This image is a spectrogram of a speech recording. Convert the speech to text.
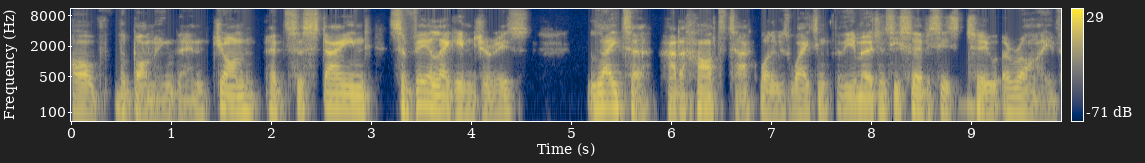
of the bombing, then, John had sustained severe leg injuries, later had a heart attack while he was waiting for the emergency services to arrive.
